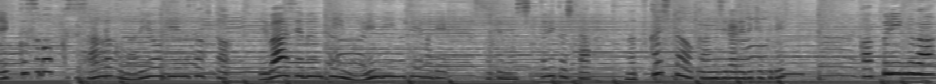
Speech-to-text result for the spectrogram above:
XBOX360 用ゲームソフト「エバーセブンティーンのエンディングテーマでとてもしっとりとした懐かしさを感じられる曲です。カップリングは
